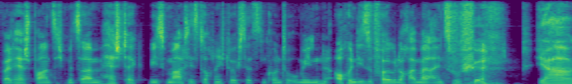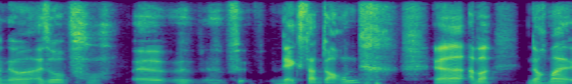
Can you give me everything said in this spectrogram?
Weil Herr Spahn sich mit seinem Hashtag wie Smarties doch nicht durchsetzen konnte, um ihn auch in diese Folge noch einmal einzuführen. Ja, ne, also puh, äh, äh, nächster Dorn. ja, aber nochmal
